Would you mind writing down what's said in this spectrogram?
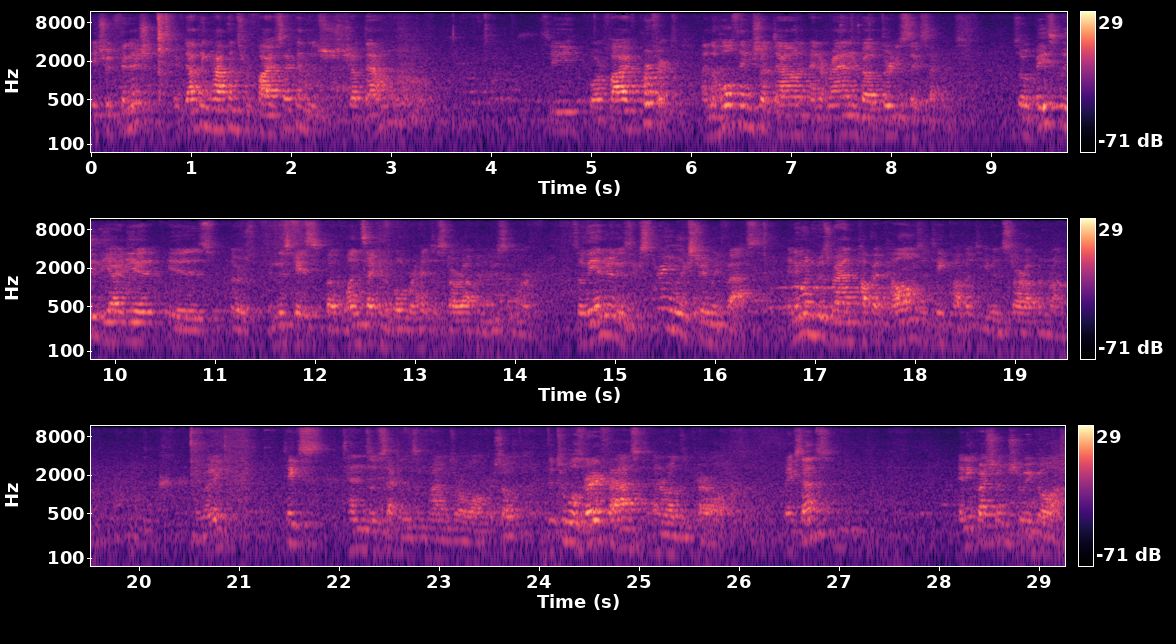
It should finish. If nothing happens for five seconds, it should shut down. See, four, five, perfect. And the whole thing shut down, and it ran in about 36 seconds. So basically, the idea is there's, in this case, about one second of overhead to start up and do some work. So the engine is extremely, extremely fast. Anyone who's ran Puppet, how long does it take Puppet to even start up and run? Anybody? It takes tens of seconds sometimes or longer. So the tool is very fast and runs in parallel. Make sense? Any questions? Should we go on?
